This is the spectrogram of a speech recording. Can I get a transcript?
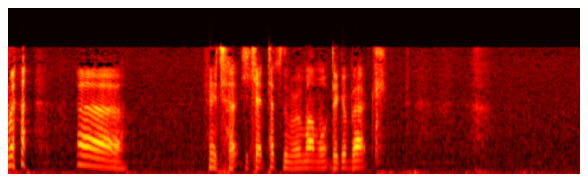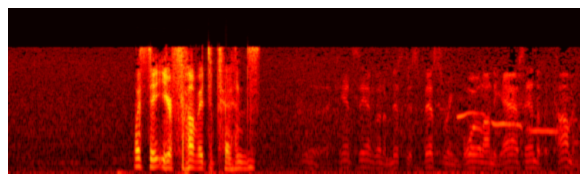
Uh, he, t- he can't touch them or mom won't take it back. What state you're from, it depends. I can't say I'm gonna miss this festering boil on the ass end of the Commonwealth.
